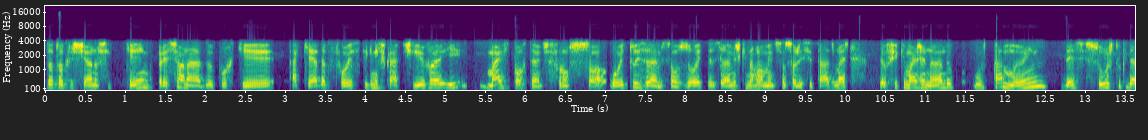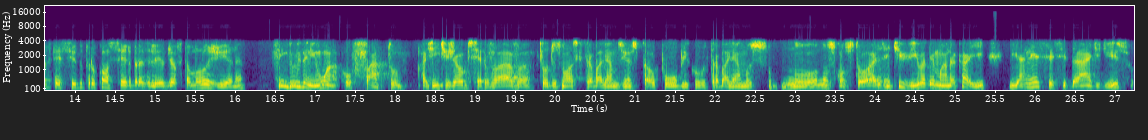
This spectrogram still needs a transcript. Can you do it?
Doutor Cristiano, fiquei impressionado, porque a queda foi significativa e, mais importante, foram só oito exames. São os oito exames que normalmente são solicitados, mas eu fico imaginando o tamanho desse susto que deve ter sido para o Conselho Brasileiro de Oftalmologia, né? Sem dúvida nenhuma, o fato, a gente já observava, todos nós que trabalhamos em hospital público, trabalhamos no, nos consultórios, a gente viu a demanda cair e a necessidade disso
